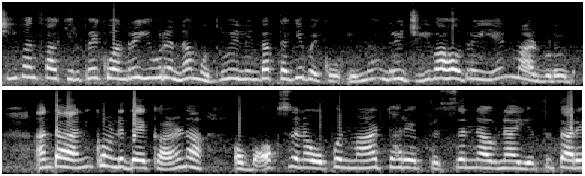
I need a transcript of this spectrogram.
ಜೀವಂತವಾಗಿರ್ಬೇಕು ಅಂದರೆ ಇವರನ್ನ ಮೊದಲು ಇಲ್ಲಿಂದ ತೆಗಿಬೇಕು. ಇಲ್ಲಾಂದ್ರೆ ಜೀವ ಹೋದರೆ ಏನು ಮಾಡ್ಬಿಡೋದು? ಅಂತ ಅಂದ್ಕೊಂಡಿದ್ದೆ ಕಾರಣ ಆ ಬಾಕ್ಸನ್ನು ಓಪನ್ ಮಾಡ್ತಾರೆ ಪ್ರಸನ್ನ ಅವನ್ನ ಎತ್ತುತ್ತಾರೆ.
